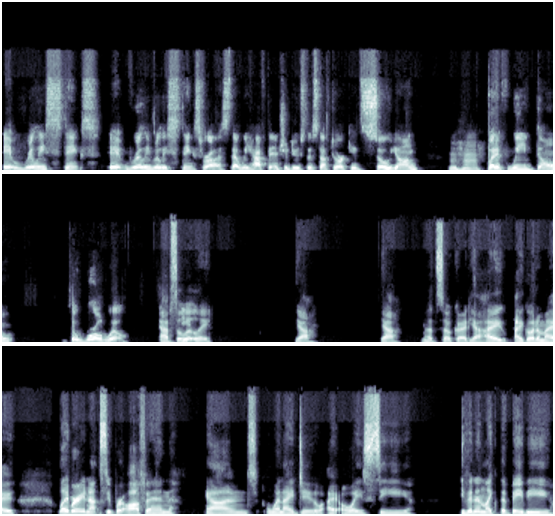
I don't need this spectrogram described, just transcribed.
it really stinks it really really stinks for us that we have to introduce this stuff to our kids so young Mm-hmm. But if we don't, the world will. Absolutely. Yeah. yeah. That's so good. Yeah. I, I go to my library not super often. And when I do, I always see, even in like the baby,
